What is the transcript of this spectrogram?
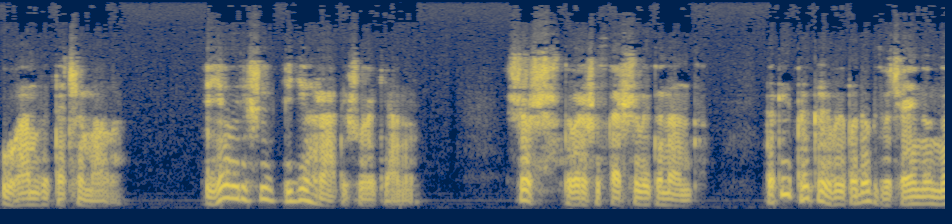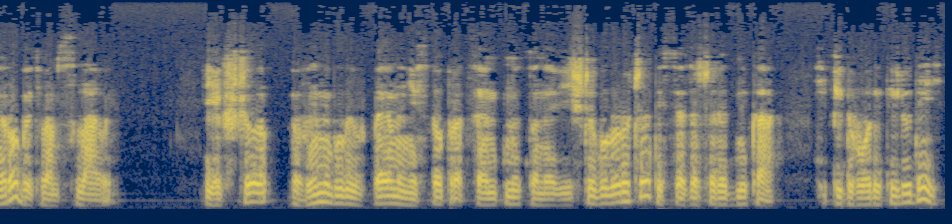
у Гамлета чимало. Я вирішив підіграти Шурикяну. Що ж, товаришу старший лейтенант, такий прикрий випадок, звичайно, не робить вам слави. Якщо ви не були впевнені стопроцентно, то навіщо було ручатися за чередника і підводити людей?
